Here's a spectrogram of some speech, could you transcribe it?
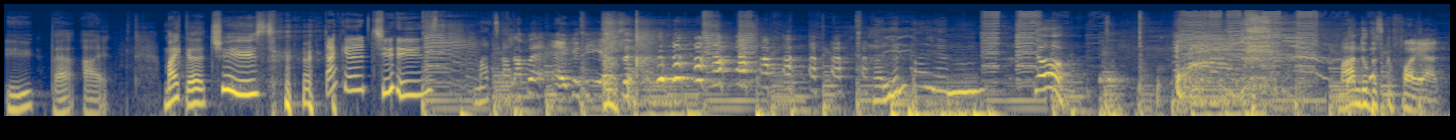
überall. Maike, tschüss. Danke, tschüss. Mats ab. Klappe, Ecke, die erste. Ballen, ballen. Jo. Mann, du bist gefeuert.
